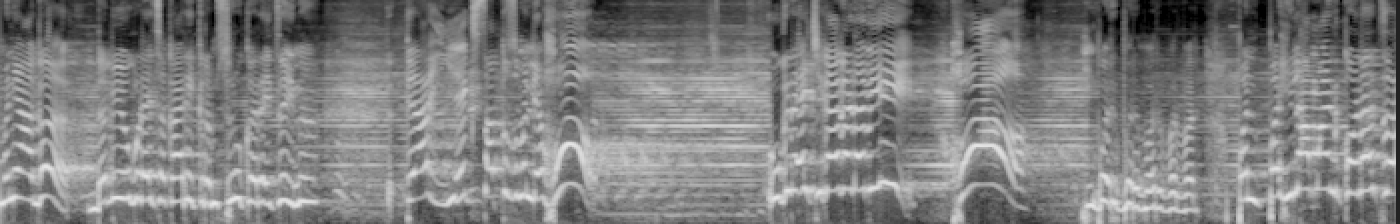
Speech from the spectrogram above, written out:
म्हणे अगं डबी उघडायचा कार्यक्रम सुरू करायचंय आहे ना. त्या एक सातच म्हणल्या हो. उघडायची का गड मी हो. बर बर बर बर बर. पण पहिला मान कोणाचा?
